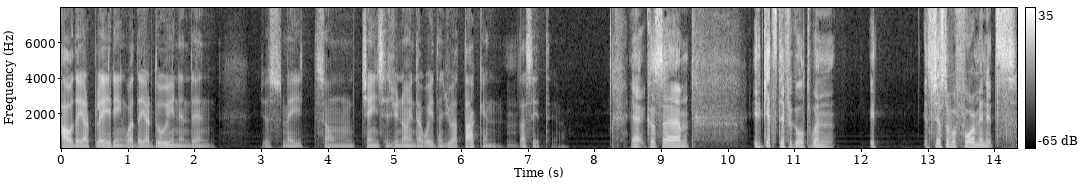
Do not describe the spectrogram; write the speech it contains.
how they are playing what they are doing and then just make some changes you know in the way that you attack and Mm. that's it yeah. Yeah, because um, it gets difficult when it it's just over four minutes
